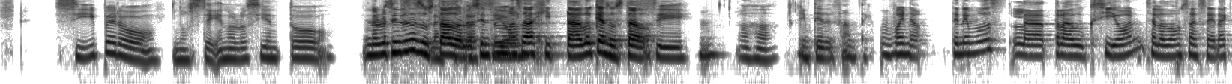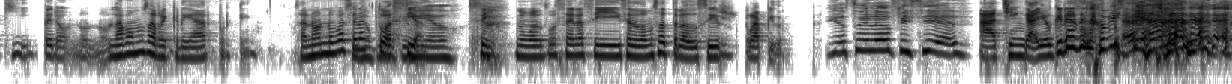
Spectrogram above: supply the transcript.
Sí, pero no sé, no lo siento. No lo sientes asustado, lo sientes más agitado que asustado. Sí. Mm, Ajá. Interesante. Bueno, tenemos la traducción, se la vamos a hacer aquí, pero no, no la vamos a recrear porque, o sea, no, no va a ser Sí, no, actuación. miedo. Sí, no va a ser así, se lo vamos a traducir rápido. Yo soy la oficial. Ah, chinga, yo quería ser la oficial.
